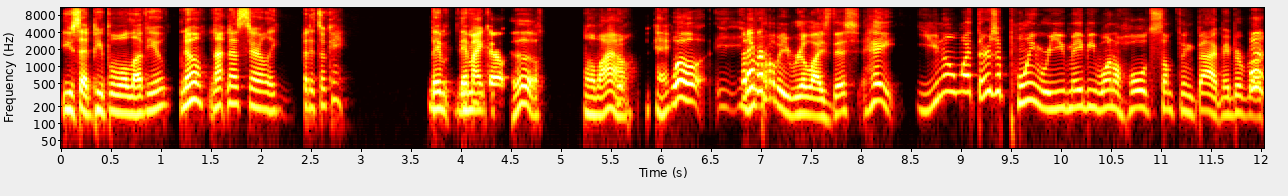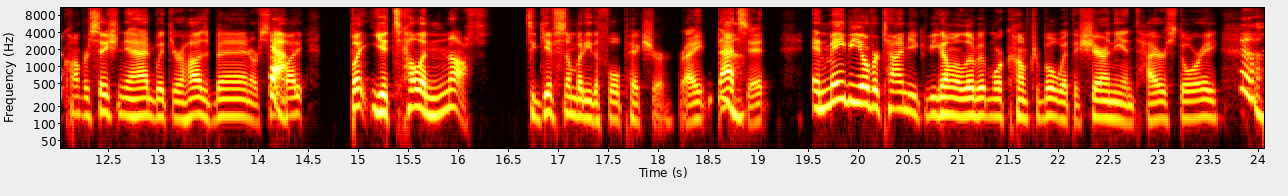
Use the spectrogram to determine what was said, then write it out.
you said, people will love you. No, not necessarily, mm. but it's okay. They they might go, oh, well, wow. Okay. Well, Whatever. you probably realize this. Hey, you know what? There's a point where you maybe want to hold something back, maybe about Yeah. a conversation you had with your husband or Yeah. somebody, but you tell enough to give somebody the full picture, right? Yeah. That's it. And maybe over time you can become a little bit more comfortable with the sharing the entire story. Yeah.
